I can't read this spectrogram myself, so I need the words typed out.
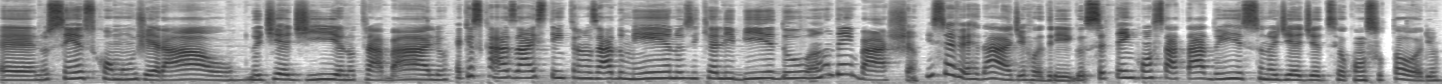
é, no senso comum geral, no dia a dia, no trabalho, é que os casais têm transado menos e que a libido anda em baixa. Isso é verdade, Rodrigo? Você tem constatado isso no dia a dia do seu consultório?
